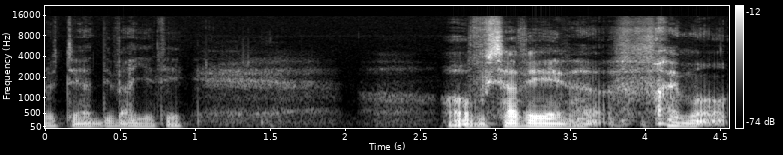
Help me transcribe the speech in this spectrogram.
le théâtre des variétés. Oh, vous savez, euh, vraiment,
